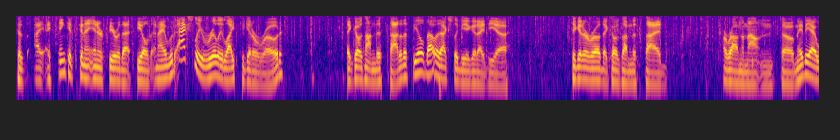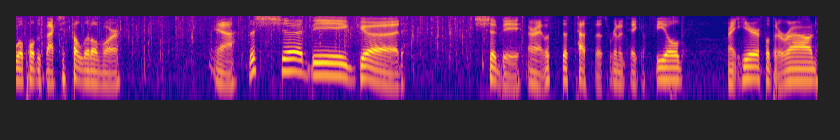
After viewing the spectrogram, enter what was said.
Because I, I think it's going to interfere with that field. And I would actually really like to get a road that goes on this side of the field. That would actually be a good idea. To get a road that goes on this side around the mountain. So maybe I will pull this back just a little more. Yeah, this should be good should be. All right, let's let's test this. We're gonna take a field right here, flip it around.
